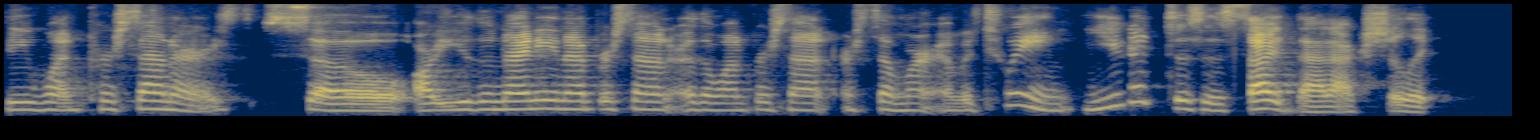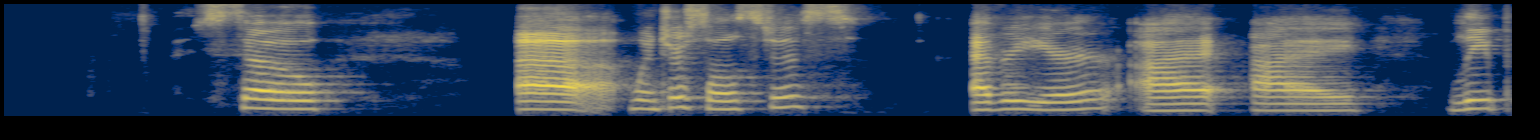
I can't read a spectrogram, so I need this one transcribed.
the one percenters. So are you the 99% or the 1% or somewhere in between? You get to decide that actually. So uh, winter solstice. Every year, I I leap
